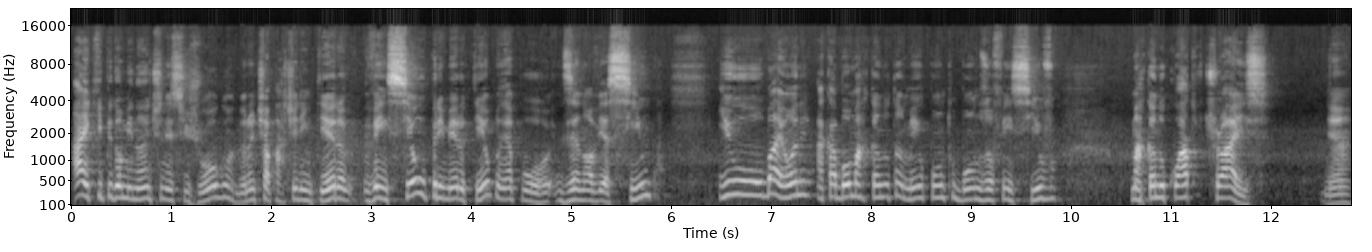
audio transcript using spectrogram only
a equipe dominante nesse jogo durante a partida inteira venceu o primeiro tempo né, por 19 a 5 e o Bayonne acabou marcando também o ponto bônus ofensivo, marcando quatro tries. Né?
